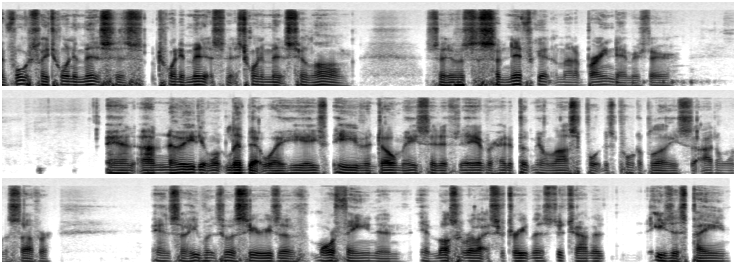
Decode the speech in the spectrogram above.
Unfortunately, 20 minutes is 20 minutes, and it's 20 minutes too long. So there was a significant amount of brain damage there. And I know he didn't want to live that way. He, he even told me, he said, if they ever had to put me on life support, just pull the blood. He said, I don't want to suffer. And so he went through a series of morphine and, and muscle relaxer treatments to try to ease his pain.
